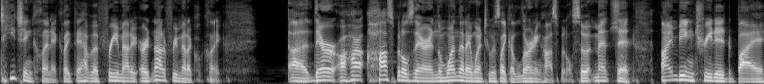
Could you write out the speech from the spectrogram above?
teaching clinic like they have a free medical or not a free medical clinic. Uh, there are ho- hospitals there, and the one that I went to was like a learning hospital. So it meant that I'm being treated by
